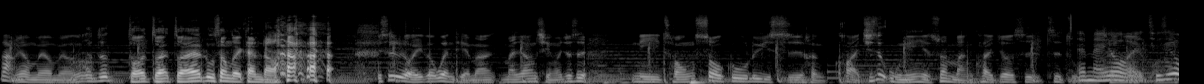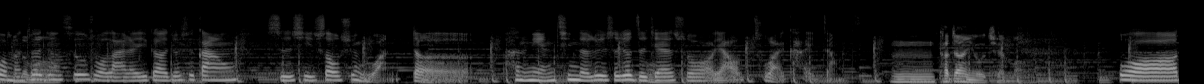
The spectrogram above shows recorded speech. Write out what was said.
放。没有没有没有，我就走走走在路上都会看到。其实有一个问题蛮蛮想请问，就是你从受雇律师很快，其实五年也算蛮快，就是自主。哎、欸，没有哎、欸，其实我们最近事务所来了一个，就是刚实习受训完的很年轻的律师，就直接说要出来开这样子。嗯，他家很有钱吗？我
